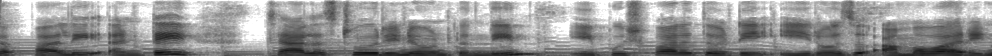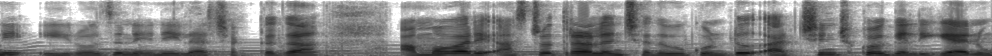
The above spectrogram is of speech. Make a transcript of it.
చెప్పాలి అంటే చాలా స్టోరీనే ఉంటుంది. ఈ పుష్పాలతోటి ఈరోజు అమ్మవారిని ఈరోజు నేను ఇలా చక్కగా అమ్మవారి అష్టోత్తరాలను చదువుకుంటూ అర్చించుకోగలిగాను.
